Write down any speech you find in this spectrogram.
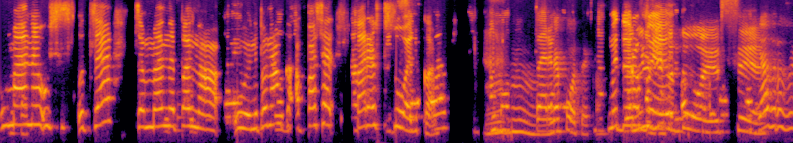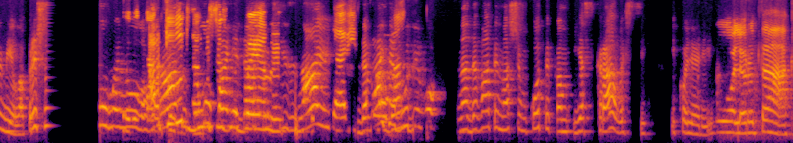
у мене ус- оце це в мене пана ой, не панамка, а паса, парасолька. Мгм, Для котика. Ми Ми доробили. готові, все. Я зрозуміла. Прийшли минулого А разу, тут тому пані Даша зробили. всі знають. Давайте будемо надавати нашим котикам яскравості і кольорів. Кольору, так.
